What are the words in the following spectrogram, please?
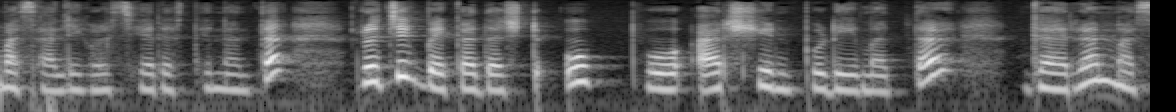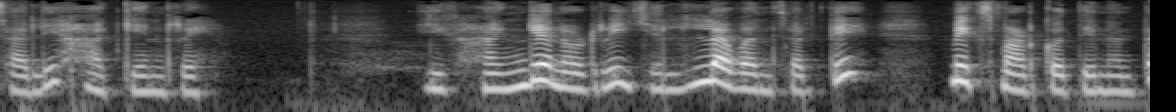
ಮಸಾಲೆಗಳು ಸೇರಿಸ್ತೀನಂತ ರುಚಿಗೆ ಬೇಕಾದಷ್ಟು ಉಪ್ಪು ಅರ್ಶಿಣ ಪುಡಿ ಮತ್ತು ಗರಂ ಮಸಾಲೆ ಹಾಕೀನಿ ಈಗ ಹಾಗೆ ನೋಡ್ರಿ ಎಲ್ಲ ಒಂದು ಸರ್ತಿ ಮಿಕ್ಸ್ ಮಾಡ್ಕೋತೀನಂತ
